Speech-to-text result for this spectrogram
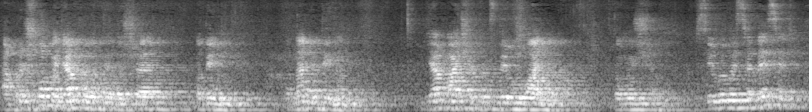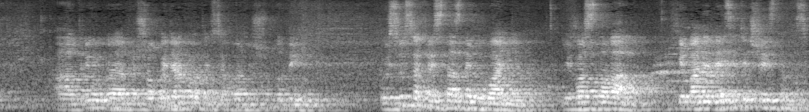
а прийшло подякувати лише один, одна людина. Я бачу тут здивування, тому що зцілилися 10, а е, прийшов подякувати всього лише один. У Ісуса Христа здивування, Його слова, хіба не 10 очистилися?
